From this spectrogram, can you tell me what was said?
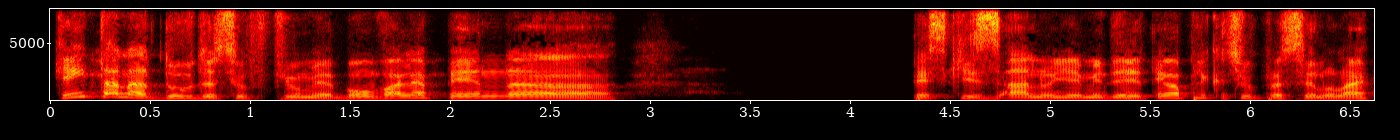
quem está na dúvida se o filme é bom, vale a pena pesquisar no IMDb. Tem um aplicativo para celular.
